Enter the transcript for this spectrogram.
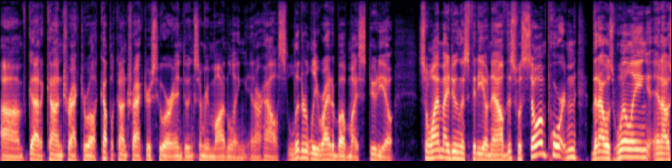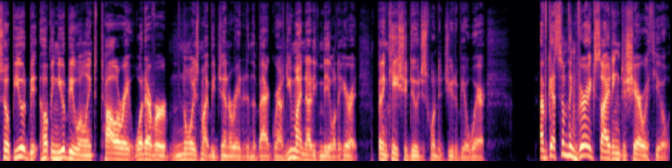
Um, I've got a contractor, well, a couple of contractors who are in doing some remodeling in our house, literally right above my studio. So why am I doing this video now? This was so important that I was willing, and I was hope you would be hoping you'd be willing to tolerate whatever noise might be generated in the background. You might not even be able to hear it, but in case you do, just wanted you to be aware. I've got something very exciting to share with you.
